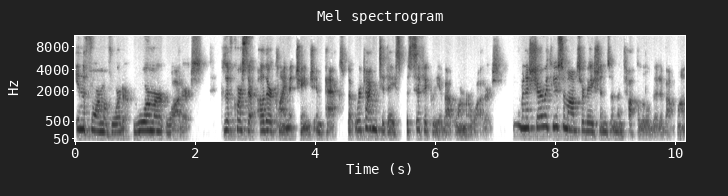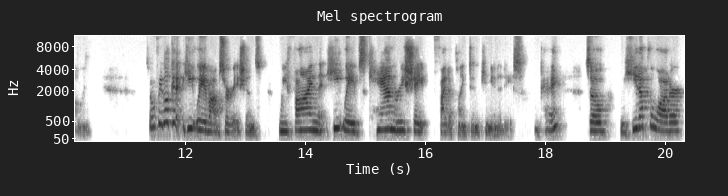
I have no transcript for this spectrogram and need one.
in the form of water, warmer waters? Because of course there are other climate change impacts, but we're talking today specifically about warmer waters. I'm gonna share with you some observations and then talk a little bit about modeling. So if we look at heat wave observations, we find that heat waves can reshape phytoplankton communities, okay? So we heat up the water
